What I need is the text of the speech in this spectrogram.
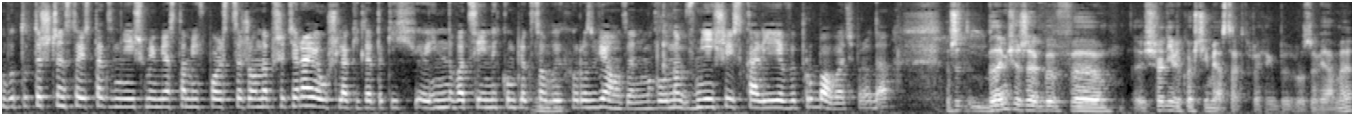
No bo to też często jest tak z mniejszymi miastami w Polsce, że one przecierają szlaki dla takich e, innowacyjnych, kompleksowych mhm. rozwiązań. Mogą w mniejszej skali je wypróbować, prawda? Znaczy, wydaje mi się, że jakby w e, średniej wielkości miastach, o których jakby rozmawiamy,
